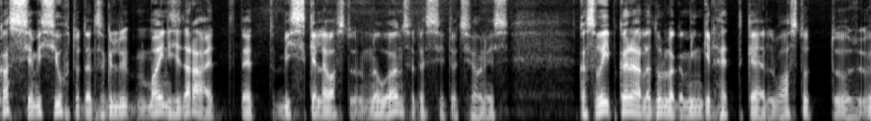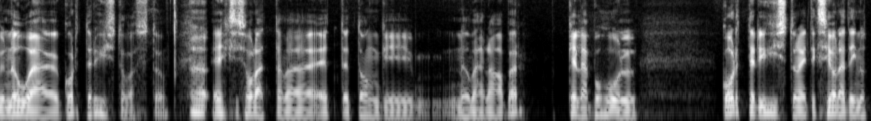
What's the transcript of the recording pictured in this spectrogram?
kas ja mis juhtudel, sa küll mainisid ära, et, et mis, kelle vastu nõue on selles situatsioonis kas võib kõne alla tulla ka mingil hetkel vastutus, nõue korteriühistu vastu äh.? ehk siis oletame, et, et ongi nõme naaber, kelle puhul korteriühistu näiteks ei ole teinud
